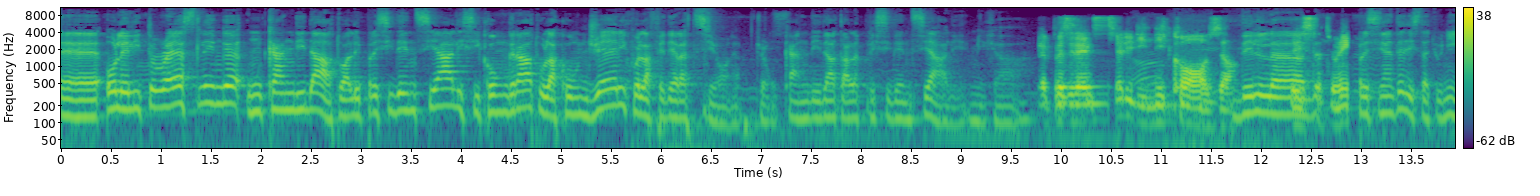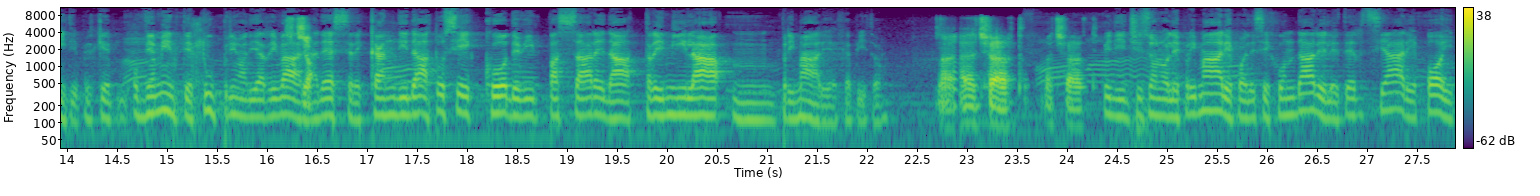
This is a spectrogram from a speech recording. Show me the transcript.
Eh, All Elite Wrestling, un candidato alle presidenziali si congratula con Jericho e la federazione. Cioè un candidato alle presidenziali, mica Le presidenziali di, di cosa? del, del presidente degli Stati Uniti. Perché ovviamente tu prima di arrivare Già. ad essere candidato secco devi passare da 3000 mh, primarie, capito? Eh, certo, eh, certo. Quindi ci sono le primarie, poi le secondarie, le terziarie, poi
